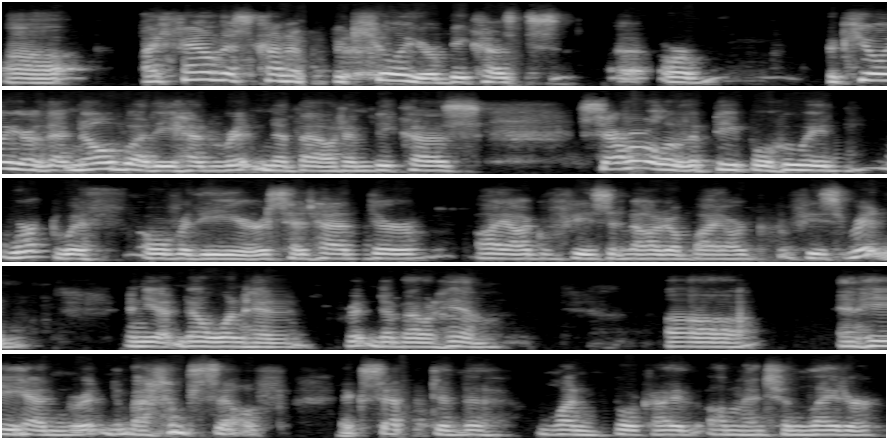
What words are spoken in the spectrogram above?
Uh, I found this kind of peculiar because, uh, or peculiar that nobody had written about him because several of the people who he'd worked with over the years had had their biographies and autobiographies written, and yet no one had written about him. Uh, and he hadn't written about himself, except in the one book I, I'll mention later.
